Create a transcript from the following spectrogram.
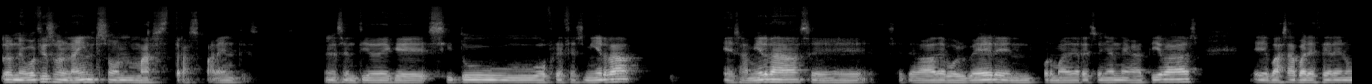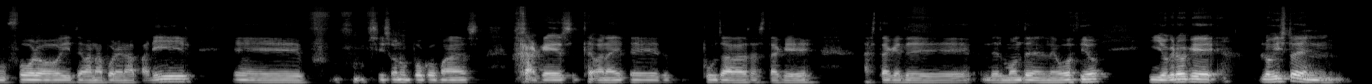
los negocios online son más transparentes, en el sentido de que si tú ofreces mierda, esa mierda se, te va a devolver en forma de reseñas negativas, eh, vas a aparecer en un foro y te van a poner a parir, eh, si son un poco más hackers, te van a decir putadas hasta que, hasta que te desmonten el negocio. Y yo creo que lo he visto en,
